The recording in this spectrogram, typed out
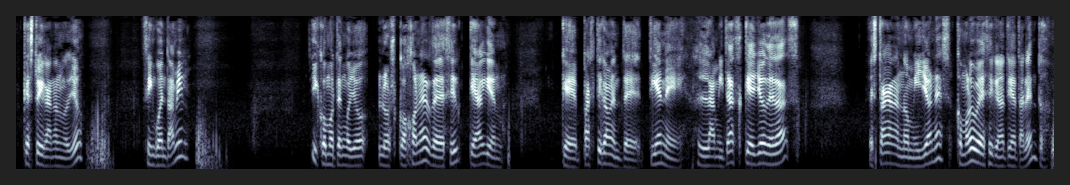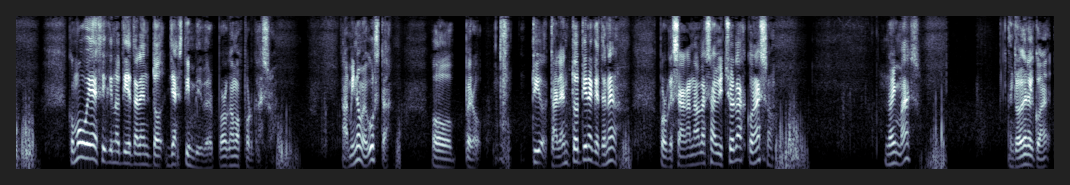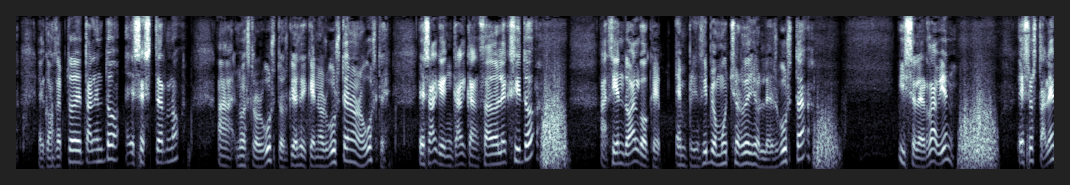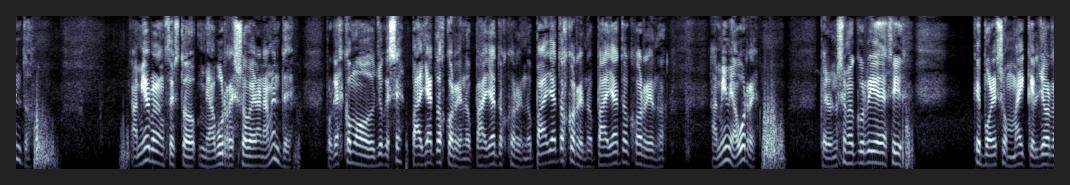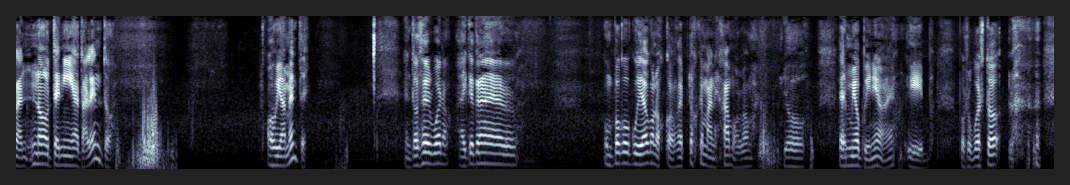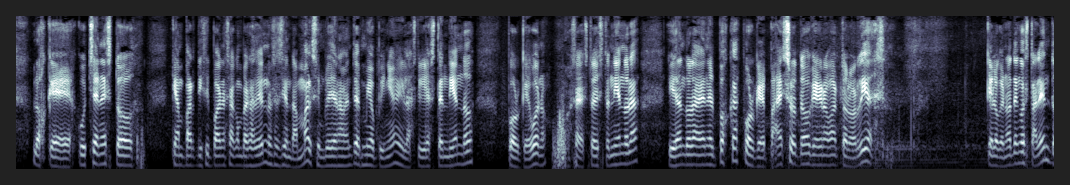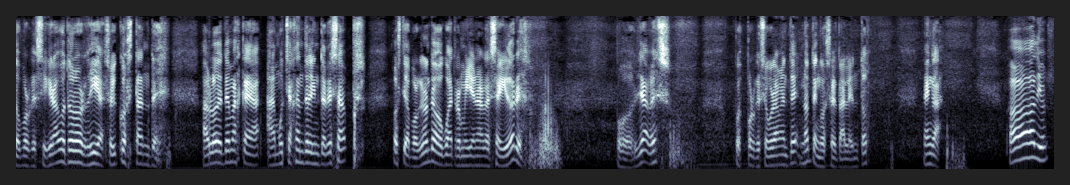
¿Qué estoy ganando yo? ¿50.000? ¿Y cómo tengo yo los cojones de decir que alguien que prácticamente tiene la mitad que yo de edad está ganando millones? ¿Cómo le voy a decir que no tiene talento? ¿Cómo voy a decir que no tiene talento Justin Bieber? Pongamos por caso. A mí no me gusta. O, pero tío, talento tiene que tener, porque se ha ganado las habichuelas con eso. No hay más. Entonces el, concepto de talento es externo a nuestros gustos, quiere decir que nos guste o no nos guste. Es alguien que ha alcanzado el éxito haciendo algo que en principio muchos de ellos les gusta y se les da bien. Eso es talento. A mí el baloncesto me aburre soberanamente, porque es como, yo qué sé, payatos corriendo, payatos corriendo, payatos corriendo, payatos corriendo. A mí me aburre. Pero no se me ocurría decir que por eso Michael Jordan no tenía talento. Obviamente. Entonces, bueno, hay que tener un poco cuidado con los conceptos que manejamos, vamos. Yo es mi opinión, ¿eh? Y por supuesto, los que escuchen esto que han participado en esa conversación no se sientan mal, simplemente es mi opinión y la estoy extendiendo porque bueno, o sea, estoy extendiéndola y dándola en el podcast porque para eso tengo que grabar todos los días. Que lo que no tengo es talento, porque si grabo todos los días, soy constante, hablo de temas que a, mucha gente le interesa, hostia, ¿por qué no tengo 4 millones de seguidores? Pues ya ves, pues porque seguramente no tengo ese talento. Venga, adiós.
